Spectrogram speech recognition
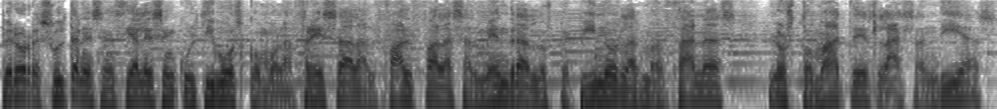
pero resultan esenciales en cultivos como la fresa, la alfalfa, las almendras, los pepinos, las manzanas, los tomates, las sandías.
